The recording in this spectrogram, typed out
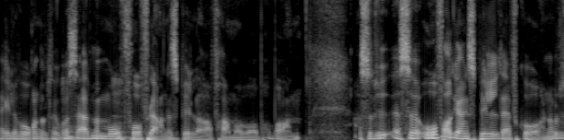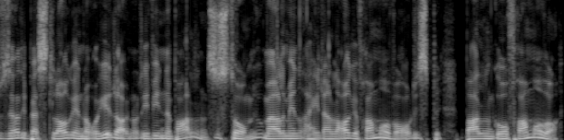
hele våren. Si, at Vi må få flere spillere framover på banen. Altså, du, altså Overgangsspillet til FK Når du ser de beste lagene i Norge i dag, når de vinner ballen, så stormer jo mer eller mindre hele laget framover, og de, ballen går framover.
